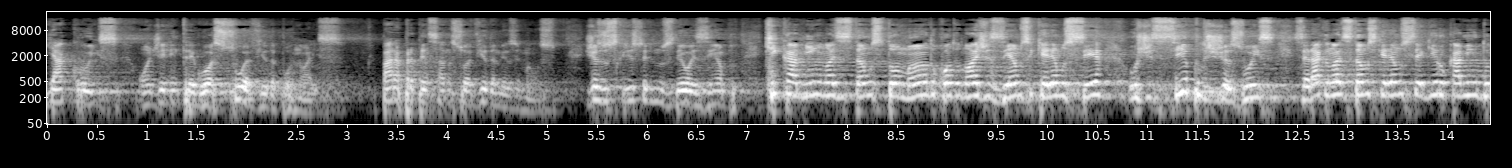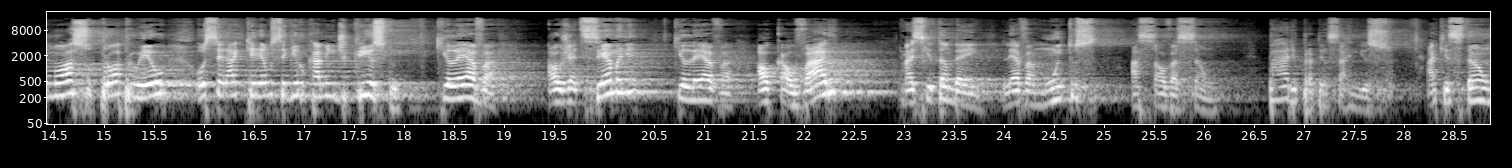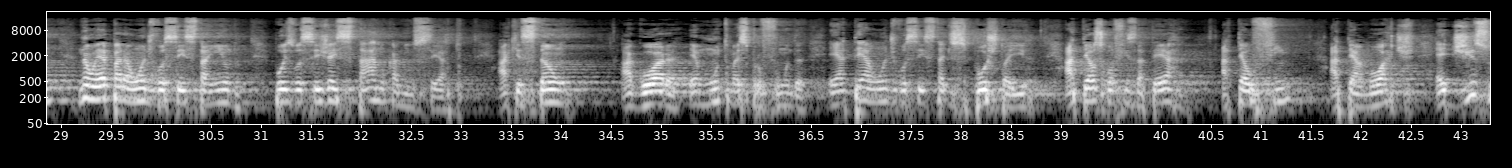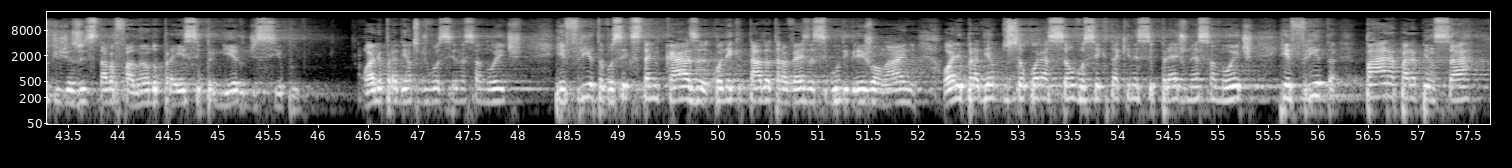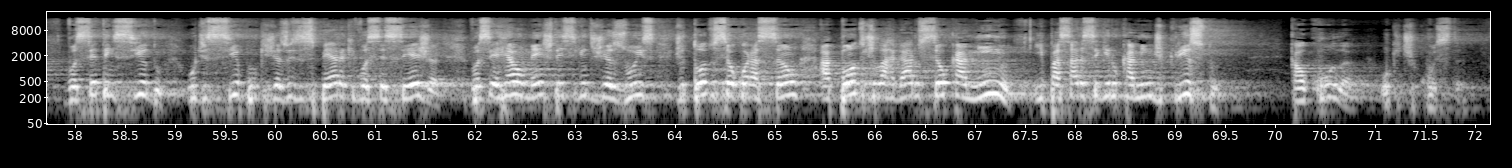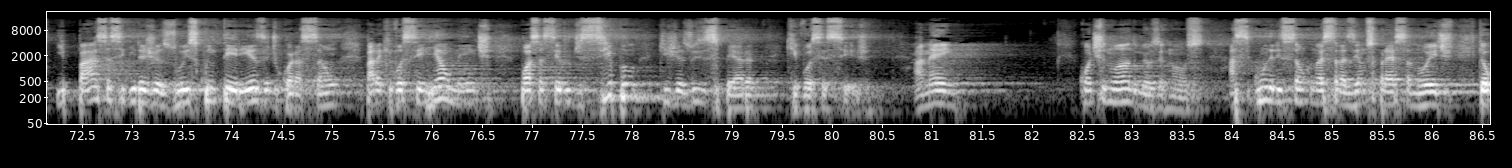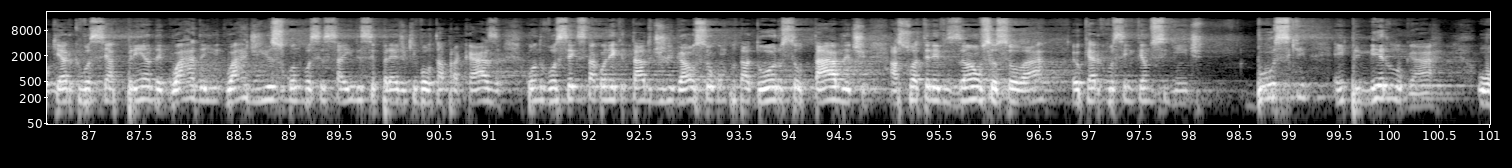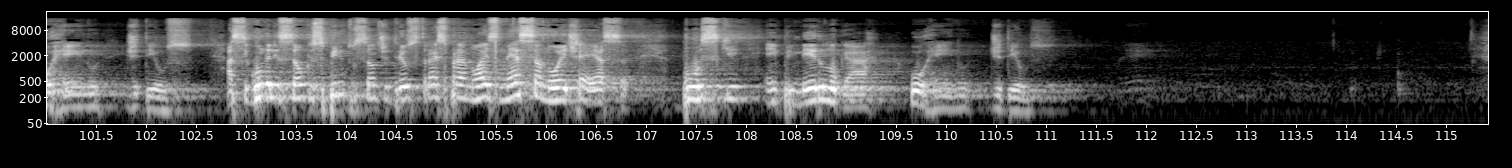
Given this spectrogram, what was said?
E à cruz onde ele entregou a sua vida por nós. Para para pensar na sua vida, meus irmãos. Jesus Cristo ele nos deu exemplo. Que caminho nós estamos tomando quando nós dizemos que queremos ser os discípulos de Jesus? Será que nós estamos querendo seguir o caminho do nosso próprio eu ou será que queremos seguir o caminho de Cristo, que leva ao Getsemane, que leva ao Calvário, mas que também leva muitos à salvação? Pare para pensar nisso. A questão não é para onde você está indo, pois você já está no caminho certo. A questão agora é muito mais profunda. É até onde você está disposto a ir até os confins da terra, até o fim, até a morte. É disso que Jesus estava falando para esse primeiro discípulo. Olhe para dentro de você nessa noite. Reflita, você que está em casa, conectado através da segunda igreja online. Olhe para dentro do seu coração, você que está aqui nesse prédio nessa noite. Reflita, para para pensar você tem sido o discípulo que Jesus espera que você seja? Você realmente tem seguido Jesus de todo o seu coração, a ponto de largar o seu caminho e passar a seguir o caminho de Cristo? Calcula o que te custa e passe a seguir a Jesus com interesse de coração, para que você realmente possa ser o discípulo que Jesus espera que você seja. Amém? Continuando, meus irmãos, a segunda lição que nós trazemos para essa noite, que eu quero que você aprenda e guarde, guarde isso quando você sair desse prédio aqui e voltar para casa, quando você que está conectado desligar o seu computador, o seu tablet, a sua televisão, o seu celular, eu quero que você entenda o seguinte: busque em primeiro lugar o reino de Deus. A segunda lição que o Espírito Santo de Deus traz para nós nessa noite é essa: busque em primeiro lugar o reino de Deus.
